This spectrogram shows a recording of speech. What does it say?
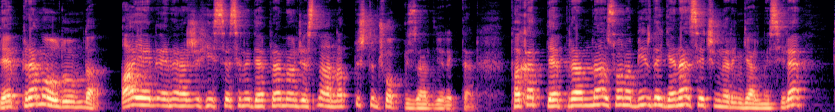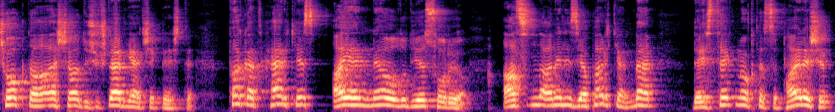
deprem olduğunda Ayen Enerji hissesini deprem öncesinde anlatmıştım çok güzel diyerekten. Fakat depremden sonra bir de genel seçimlerin gelmesiyle çok daha aşağı düşüşler gerçekleşti. Fakat herkes Ayen ne oldu diye soruyor. Aslında analiz yaparken ben destek noktası paylaşıp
